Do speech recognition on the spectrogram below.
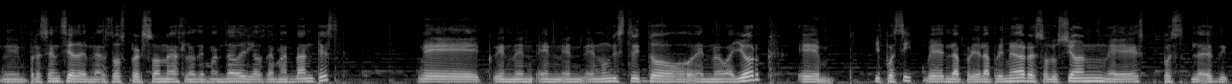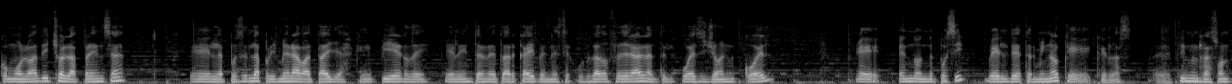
en presencia de las dos personas, la demandada y los demandantes, eh, en, un distrito en Nueva York. Eh, y pues sí, eh, la, primera resolución es, pues, como lo ha dicho la prensa, pues es la primera batalla que pierde el Internet Archive en este juzgado federal ante el juez John Coyle eh, en donde pues sí, él determinó que, las eh, tienen razón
